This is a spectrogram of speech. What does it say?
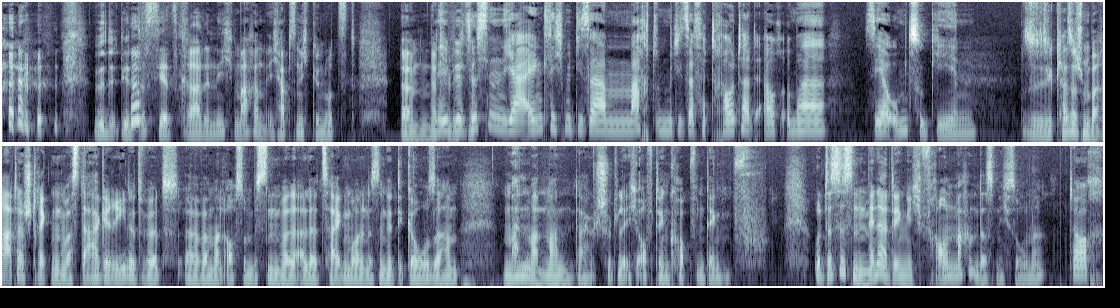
würdet ihr das jetzt gerade nicht machen. Ich habe es nicht genutzt. Ähm, Nee, wir nicht. wissen ja eigentlich mit dieser Macht und mit dieser Vertrautheit auch immer sehr umzugehen. So diese klassischen Beraterstrecken, was da geredet wird, äh, wenn man auch so ein bisschen, weil alle zeigen wollen, dass sie eine dicke Hose haben. Mann, Mann, Mann, da schüttle ich oft den Kopf und denke, pff. und das ist ein Männerding. Ich, Frauen machen das nicht so, ne? Doch,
